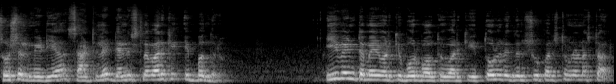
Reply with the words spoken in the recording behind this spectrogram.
సోషల్ మీడియా శాటిలైట్ జర్నలిస్టుల వారికి ఇబ్బందులు. ఈవెంట్ మెయిన్ వారికి బోర్బాల్తో వారికి తోలు రెగ్జన్ షూ పరిశ్రమలో నష్టాలు.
